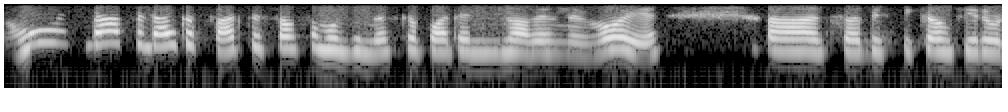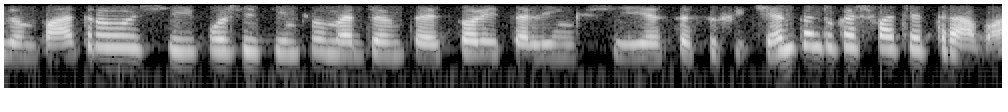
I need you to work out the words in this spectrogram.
nu, dar pe de altă parte sau să mă gândesc că poate nici nu avem nevoie uh, să despicăm firul în patru și pur și simplu mergem pe storytelling și este suficient pentru că își face treaba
